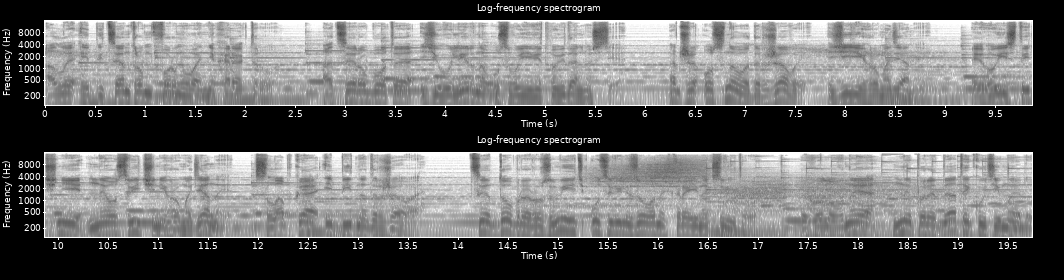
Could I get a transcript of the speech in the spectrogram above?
але епіцентром формування характеру. А це робота ювелірна у своїй відповідальності. Адже основа держави її громадяни. Егоїстичні, неосвічені громадяни, слабка і бідна держава. Це добре розуміють у цивілізованих країнах світу. Головне не передати куті меду.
